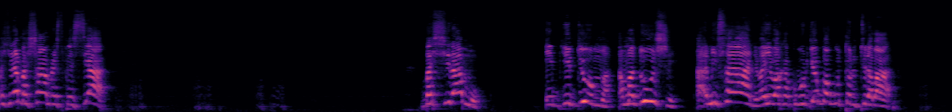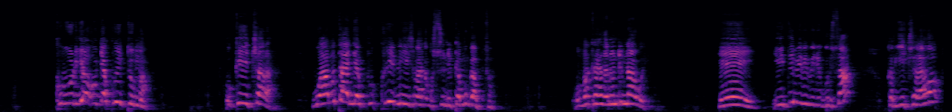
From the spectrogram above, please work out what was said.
bashyiraho amashambure sipesiyare bashyiramo ib- ibyuma amadushe. Imisarane bayubaka ku buryo bwo gutorutira abantu. Ku buryo ujya kwituma. Ukicara. Waba utangiye kwinihisha bakagusunikamo ugapfa bakazana undi nawe. Hey. Ibiti bibiri gusa. Ukabyicaraho.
